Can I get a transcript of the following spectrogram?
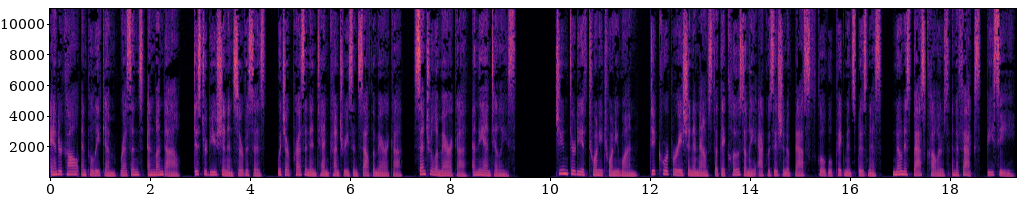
Andercol and Polychem resins and Mundial distribution and services, which are present in 10 countries in South America, Central America, and the Antilles. June 30, 2021, DIC Corporation announced that they closed on the acquisition of BASF's global pigments business, known as BASF Colors and Effects, BCE.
